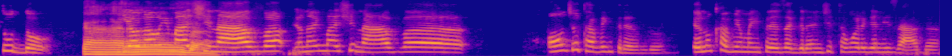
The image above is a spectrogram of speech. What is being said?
tudo. Caramba. E eu não imaginava, eu não imaginava onde eu estava entrando. Eu nunca vi uma empresa grande tão organizada,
